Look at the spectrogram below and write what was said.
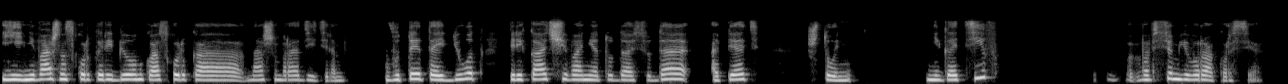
И неважно, сколько ребенку, а сколько нашим родителям. Вот это идет перекачивание туда-сюда, опять что негатив во всем его ракурсе.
